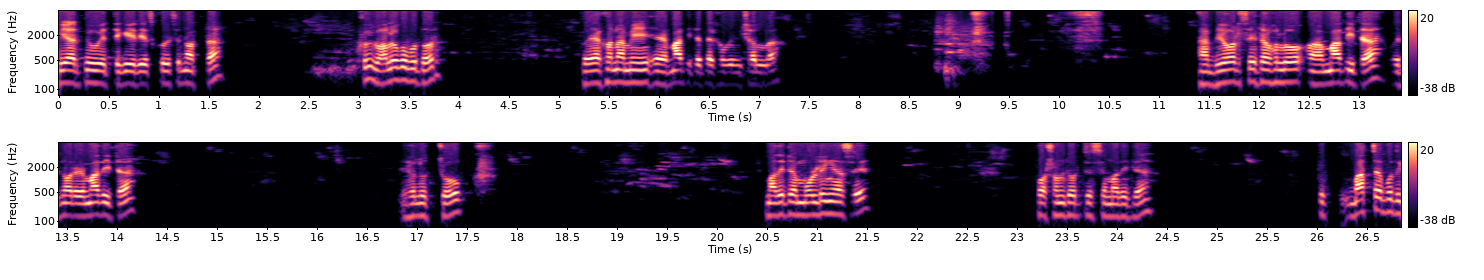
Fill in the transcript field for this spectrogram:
বিআরপিউ থেকে রেস করেছে নটটা। খুবই ভালো কবুতর। তো এখন আমি মাটিটা দেখাবো ইনশাল্লাহ হ্যাঁ ভিওয়ার্স এটা হলো মাদিটা ওই নরের মাদিটা এ হলো চোখ। মাদিটা মোল্ডিং আছে। পশম চড়তেছে মাদিটা বাচ্চার প্রতি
